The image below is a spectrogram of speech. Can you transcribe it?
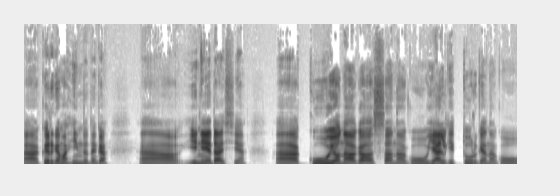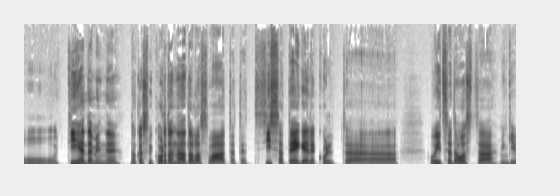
kõrgema hindadega Äh, ja nii edasi. Äh, kui on aga sa nagu jälgid turge nagu tihedamini, no kasvõi korda nädalas vaatad, et siis sa tegelikult äh, võid seda osta mingi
